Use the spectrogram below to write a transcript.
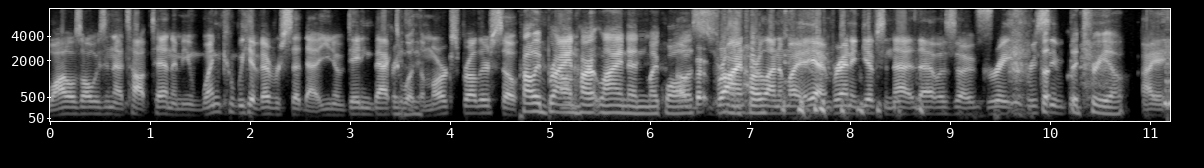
Waddle's always in that top 10. I mean, when could we have ever said that? You know, dating back Crazy. to what the Marks brothers. So probably Brian um, Hartline and Mike uh, Wallace. Uh, Brian Hartline and Mike, yeah, and Brandon Gibson. That that was a great receiver. the, the, trio. I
